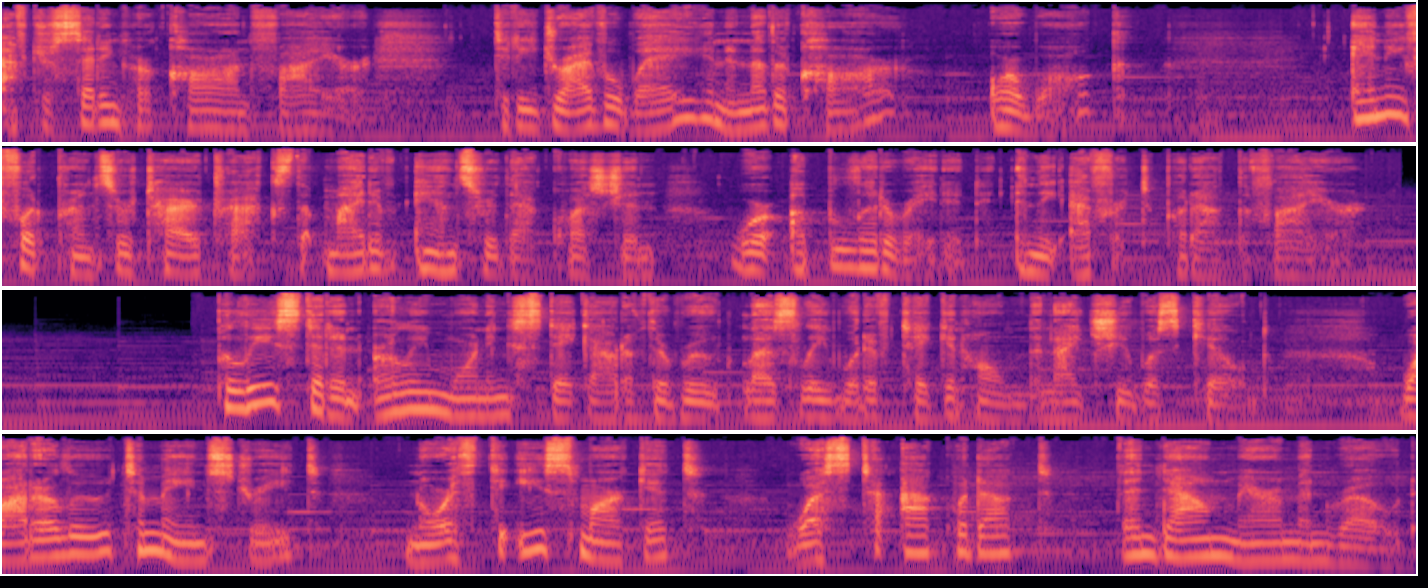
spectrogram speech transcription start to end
after setting her car on fire? Did he drive away in another car or walk? Any footprints or tire tracks that might have answered that question were obliterated in the effort to put out the fire. Police did an early morning stakeout of the route Leslie would have taken home the night she was killed Waterloo to Main Street, north to East Market, west to Aqueduct, then down Merriman Road.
